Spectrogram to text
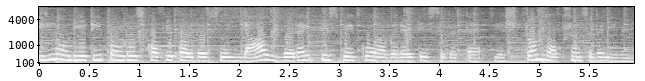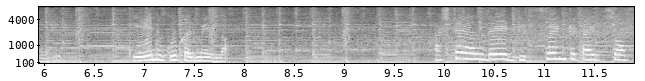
ಇಲ್ಲಿ ನೋಡಿ ಟೀ ಪೌಡರ್ಸ್ ಕಾಫಿ ಪೌಡರ್ಸು ಯಾವ ವೆರೈಟೀಸ್ ಬೇಕು ಆ ವೆರೈಟೀಸ್ ಸಿಗುತ್ತೆ. ಎಷ್ಟೊಂದು ಆಪ್ಷನ್ಸ್ ಇದೆ ನೀವೇ ನೋಡಿ. ಏನಕ್ಕೂ ಕಡಿಮೆ ಇಲ್ಲ. ಅಷ್ಟೇ ಅಲ್ಲದೆ different types of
